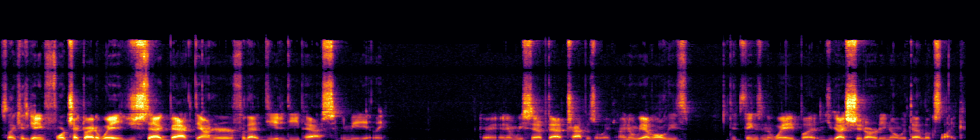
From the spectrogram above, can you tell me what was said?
So like he's getting forechecked right away, you sag back down here for that D to D pass immediately. Okay, and then we set up that trapezoid. I know we have all these things in the way, but you guys should already know what that looks like.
